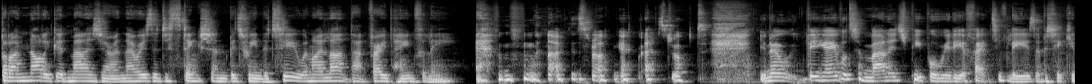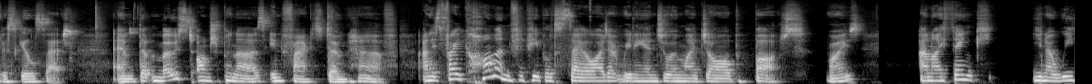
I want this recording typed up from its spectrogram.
but I'm not a good manager. And there is a distinction between the two. And I learned that very painfully when I was running a restaurant. You know, being able to manage people really effectively is a particular skill set um, that most entrepreneurs, in fact, don't have. And it's very common for people to say, oh, I don't really enjoy my job, but, right? And I think, you know, we,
